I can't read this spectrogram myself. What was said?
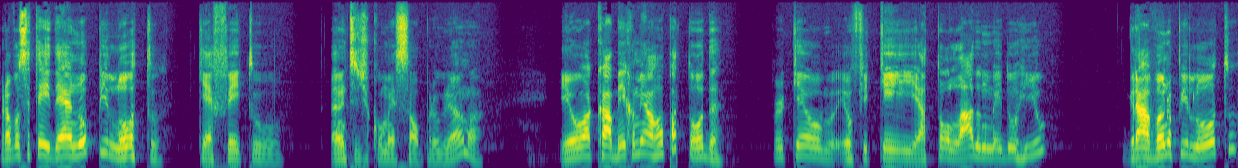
Para você ter ideia, no piloto, que é feito antes de começar o programa, eu acabei com a minha roupa toda. Porque eu, eu fiquei atolado no meio do rio, gravando o piloto.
